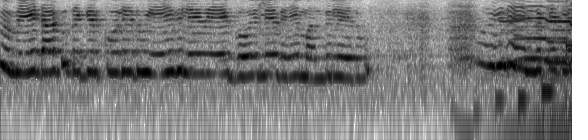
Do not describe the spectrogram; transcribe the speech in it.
మేము ఏ డాక్టర్ దగ్గర లేదు ఏది లేదు ఏ గోలి లేదు ఏ మందు లేదు. ఎందుకు ఇట్లా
